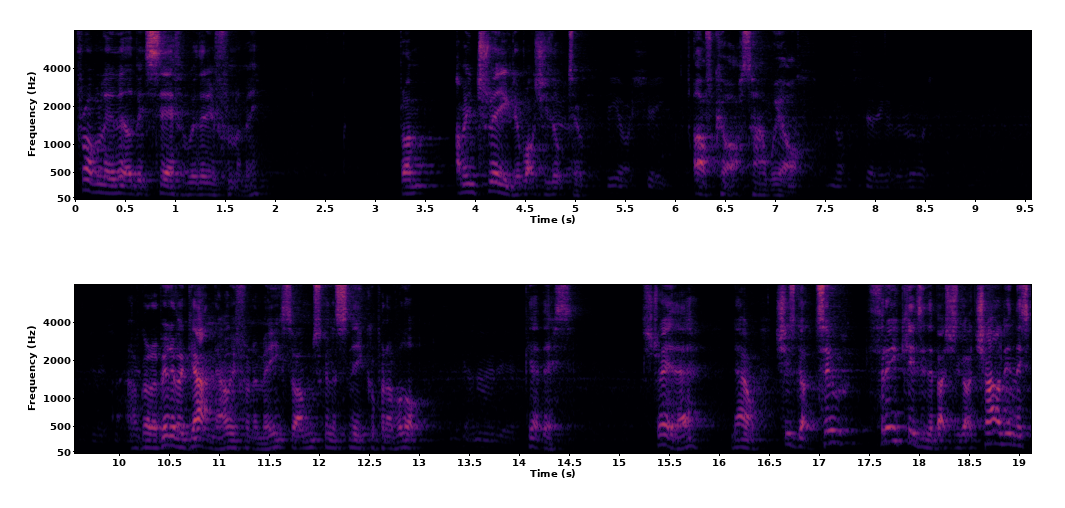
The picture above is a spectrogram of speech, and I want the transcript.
Probably a little bit safer with her in front of me. But I'm, I'm intrigued at what she's up to. He or she Of course, aren't we all? not staring at the road. Doing something. I've got a bit of a gap now in front of me, so I'm just going to sneak up and have a look. Get an idea. Get this. Straight there. Now, she's got two, three kids in the back. She's got a child in this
